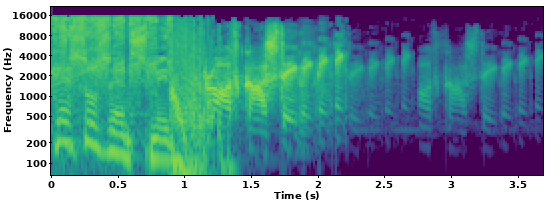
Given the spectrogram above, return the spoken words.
Kessels en Smit. Broadcasting. Broadcasting.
